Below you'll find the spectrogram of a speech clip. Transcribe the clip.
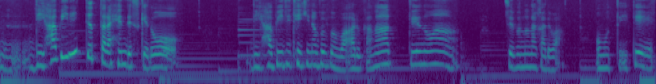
うん、リハビリって言ったら変ですけどリハビリ的な部分はあるかなっていうのは自分の中では思っていて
